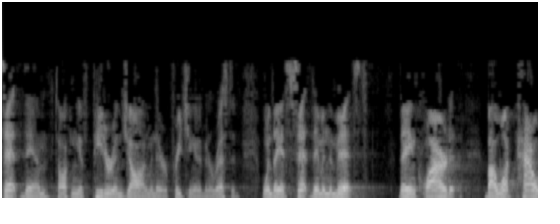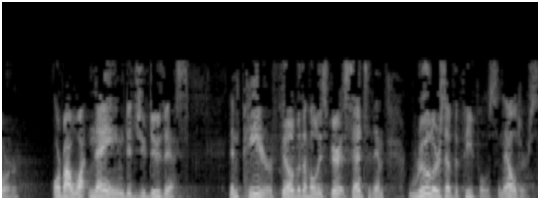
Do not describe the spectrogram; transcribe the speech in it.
set them, talking of Peter and John when they were preaching and had been arrested, when they had set them in the midst, they inquired by what power or by what name did you do this? Then Peter, filled with the Holy Spirit, said to them, Rulers of the peoples and elders,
